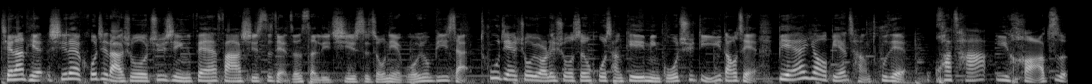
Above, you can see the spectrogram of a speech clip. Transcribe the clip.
前两天，西南科技大学举行反法西斯战争胜利七十周年歌咏比赛，土建学院的学生合唱革命歌曲《第一刀战》，边摇边唱，突然咔嚓一下子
